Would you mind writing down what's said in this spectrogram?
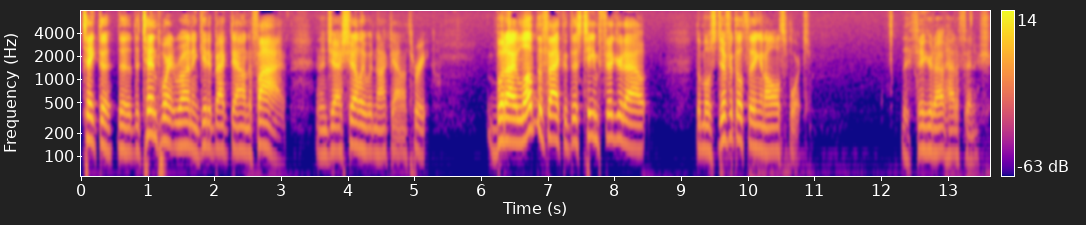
take the, the, the 10 point run and get it back down to five. And then Jaz Shelley would knock down a three. But I love the fact that this team figured out the most difficult thing in all sports. They figured out how to finish.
